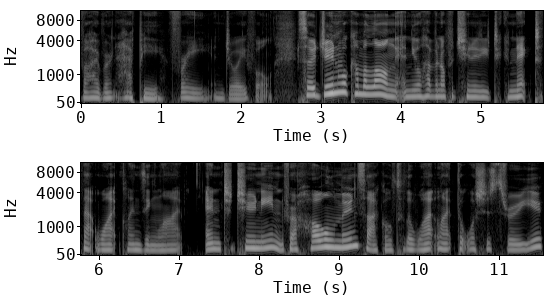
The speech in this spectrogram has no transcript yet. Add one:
Vibrant, happy, free, and joyful. So, June will come along and you'll have an opportunity to connect to that white cleansing light and to tune in for a whole moon cycle to the white light that washes through you,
